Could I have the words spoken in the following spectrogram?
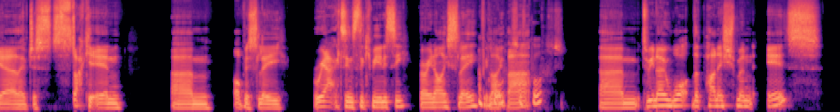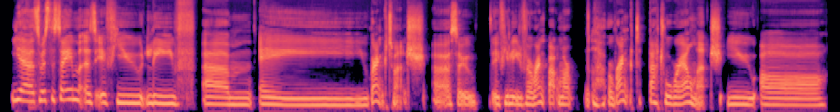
yeah, they've just stuck it in. Um, obviously, reacting to the community very nicely. Of we course, like that. of course. Um, do we know what the punishment is? Yeah, so it's the same as if you leave um, a ranked match. Uh, so if you leave a ranked battle, a ranked battle royale match, you are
